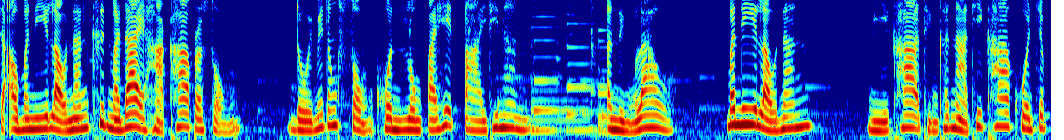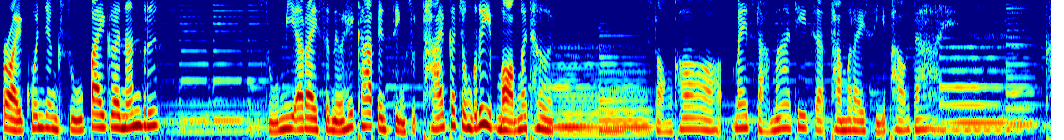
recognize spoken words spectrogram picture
จะเอามณีเหล่านั้นขึ้นมาได้หากข้าประสงค์ โดยไม่ต้องส่งคนลงไปให้ตายที่นั่น อันหนึ่งเล่ามณีเหล่านั้น มีค่าถึงขนาดที่ข้าควรจะปล่อยคนอย่างสูไปกระนั้นหรือ สูมีอะไรเสนอให้ข้าเป็นสิ่งสุดท้ายก็จงรีบบอกมาเถิดสองข้อไม่สามารถที่จะทำอะไรสีเผาได้ค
